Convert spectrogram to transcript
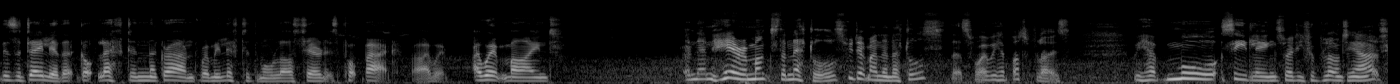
there's a dahlia that got left in the ground when we lifted them all last year and it's popped back. I won't, I won't mind. And then here amongst the nettles, we don't mind the nettles, that's why we have butterflies. We have more seedlings ready for planting out.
